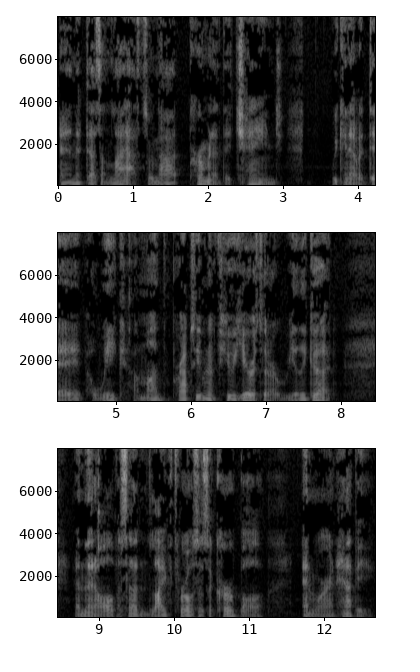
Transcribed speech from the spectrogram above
and it doesn't last. They're not permanent, they change. We can have a day, a week, a month, perhaps even a few years that are really good. And then all of a sudden, life throws us a curveball and we're unhappy.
